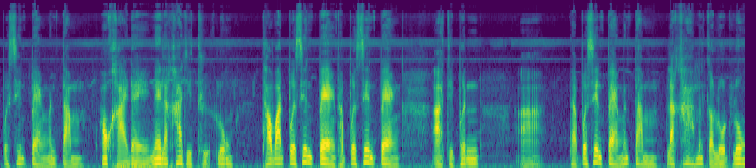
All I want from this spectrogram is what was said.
เปอร์เซ็นต์แป้งมันต่ำเขาขายได้ในราคาที่ถือลงถ้าวัดเปอร์เซ็นต์แป้งถ้าเปอร์เซ็นต์แป้งอ่าที่เพิ่นอ่าถ้าเปอร์เซ็นต์แป้งมันต่ำราคามันก็ลดลง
